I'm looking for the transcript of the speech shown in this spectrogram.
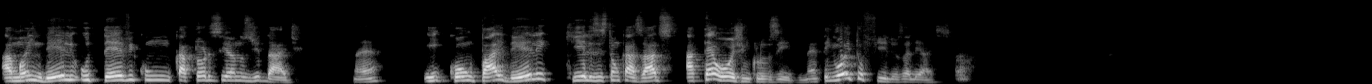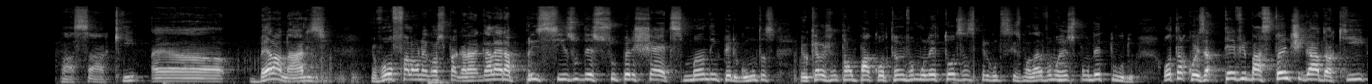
a mãe dele o teve com 14 anos de idade, né? E com o pai dele, que eles estão casados até hoje, inclusive, né? Tem oito filhos, aliás. Passar aqui. É, bela análise. Eu vou falar um negócio pra galera. Galera, preciso de super chats. Mandem perguntas. Eu quero juntar um pacotão e vamos ler todas as perguntas que vocês mandaram. Vamos responder tudo. Outra coisa, teve bastante gado aqui.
